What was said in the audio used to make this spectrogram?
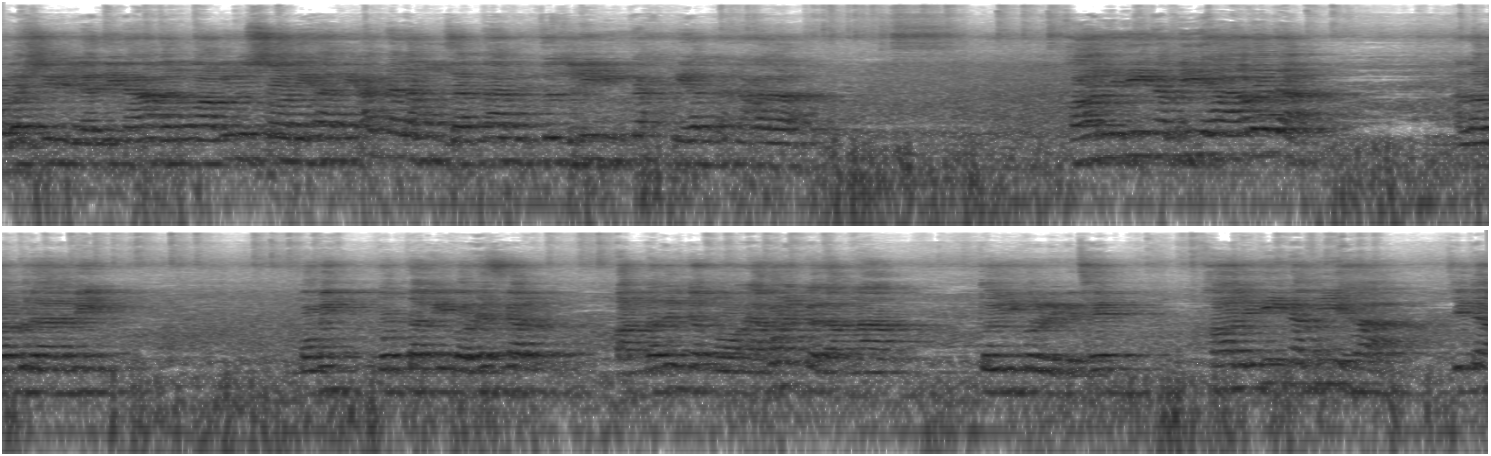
وبشر الذين آمنوا وعملوا الصالحات أن لهم جنات تجري من تحتها الأنهار خالدين فيها أبدا আল্লাহ রাব্বুল আলামিন মুমিন মুত্তাকি পরহেজগার বান্দাদের জন্য এমন একটা জান্নাত তৈরি করে রেখেছেন খালিদিনা ফিহা যেটা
